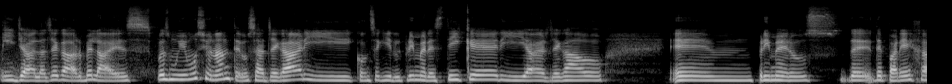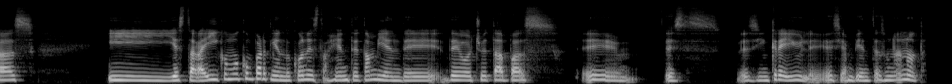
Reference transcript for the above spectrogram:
Y ya la llegada a Arbela es pues muy emocionante, o sea, llegar y conseguir el primer sticker y haber llegado en primeros de, parejas y estar ahí como compartiendo con esta gente también de, ocho etapas eh, es, es increíble, ese ambiente es una nota.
